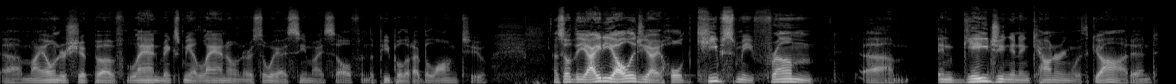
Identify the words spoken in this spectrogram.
uh, my ownership of land makes me a landowner. It's the way I see myself and the people that I belong to, and so the ideology I hold keeps me from um, engaging and encountering with God. And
